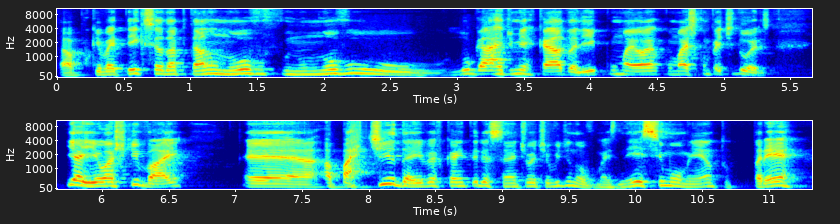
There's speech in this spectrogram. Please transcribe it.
Tá? Porque vai ter que se adaptar num novo, num novo lugar de mercado ali com, maior, com mais competidores. E aí eu acho que vai, é, a partir daí vai ficar interessante o ativo de novo. Mas nesse momento, pré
